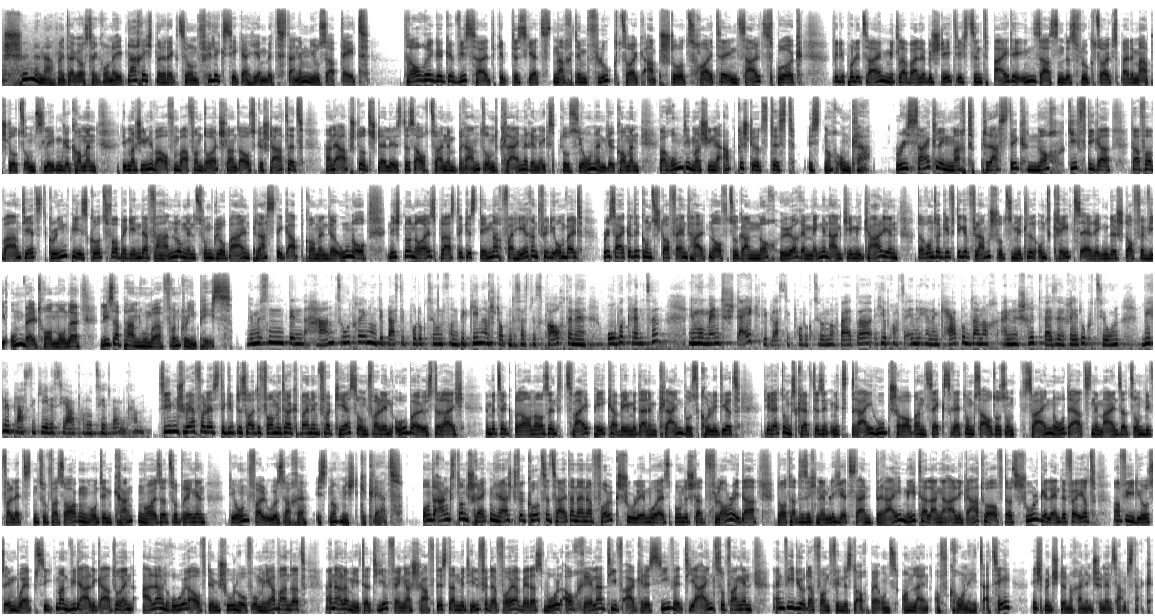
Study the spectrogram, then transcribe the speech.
Schönen Nachmittag aus der Krone Nachrichtenredaktion. Felix Jäger hier mit deinem News Update. Traurige Gewissheit gibt es jetzt nach dem Flugzeugabsturz heute in Salzburg. Wie die Polizei mittlerweile bestätigt, sind beide Insassen des Flugzeugs bei dem Absturz ums Leben gekommen. Die Maschine war offenbar von Deutschland aus gestartet. An der Absturzstelle ist es auch zu einem Brand und kleineren Explosionen gekommen. Warum die Maschine abgestürzt ist, ist noch unklar. Recycling macht Plastik noch giftiger. Davor warnt jetzt Greenpeace kurz vor Beginn der Verhandlungen zum globalen Plastikabkommen der UNO. Nicht nur neues Plastik ist demnach verheerend für die Umwelt. Recycelte Kunststoffe enthalten oft sogar noch höhere Mengen an Chemikalien, darunter giftige Flammschutzmittel und krebserregende Stoffe wie Umwelthormone. Lisa Panhumer von Greenpeace. Wir müssen den Hahn zudrehen und die Plastikproduktion von Beginn an stoppen. Das heißt, es braucht eine Obergrenze. Im Moment steigt die Plastikproduktion noch weiter. Hier braucht es endlich einen Cap und dann auch eine schrittweise Reduktion, wie viel Plastik jedes Jahr produziert werden kann. Sieben Schwerverletzte gibt es heute Vormittag bei einem Verkehrsunfall in Oberösterreich. Im Bezirk Braunau sind zwei Pkw mit einem Kleinbus kollidiert. Die Rettungskräfte sind mit drei Hubschraubern, sechs Rettungsautos und zwei Notärzten im Einsatz, um die Verletzten zu versorgen und in Krankenhäuser zu bringen. Die Unfallursache ist noch nicht geklärt. Und Angst und Schrecken herrscht für kurze Zeit an einer Volksschule im US-Bundesstaat Florida. Dort hatte sich nämlich jetzt ein drei Meter langer Alligator auf das Schulgelände verirrt. Auf Videos im Web sieht man, wie der Alligator in aller Ruhe auf dem Schulhof umherwandert. Ein alarmierter Tierfänger schafft es dann mit Hilfe der Feuerwehr, das wohl auch relativ aggressive Tier einzufangen. Ein Video davon findest du auch bei uns online auf kronehit.at. Ich wünsche dir noch einen schönen Samstag.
